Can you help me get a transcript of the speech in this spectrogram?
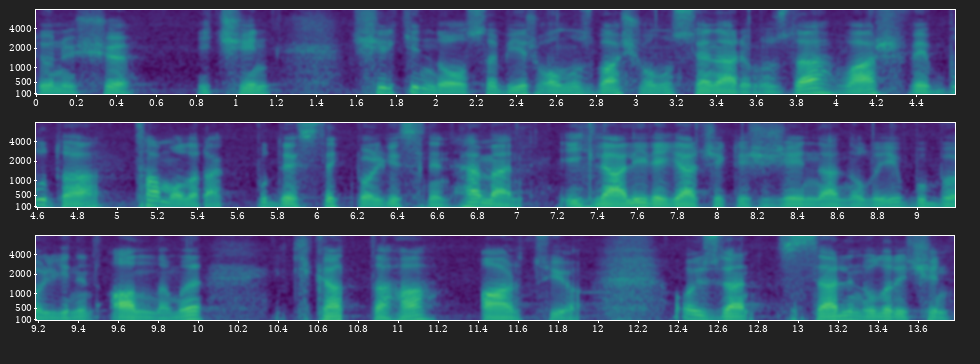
dönüşü için çirkin de olsa bir omuz baş omuz senaryomuz da var ve bu da tam olarak bu destek bölgesinin hemen ihlaliyle gerçekleşeceğinden dolayı bu bölgenin anlamı iki kat daha artıyor. O yüzden sterlin dolar için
